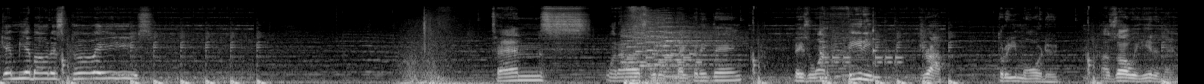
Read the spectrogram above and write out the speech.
Give me a bonus, please. Tens. What else? We didn't collect anything. Base 150. Drop. Three more, dude. That's all we need in there.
